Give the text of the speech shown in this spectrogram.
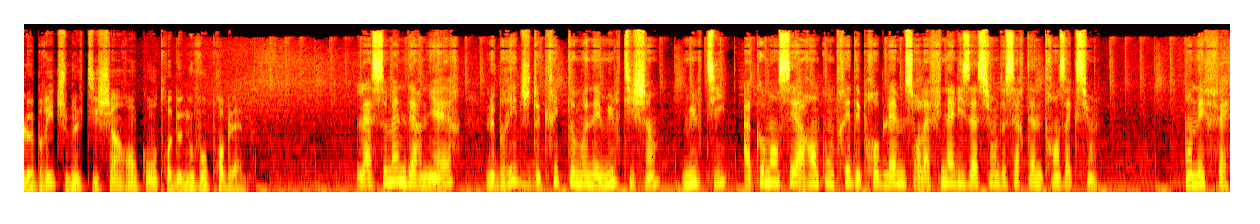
Le bridge multichain rencontre de nouveaux problèmes. La semaine dernière, le bridge de crypto-monnaie multichain, Multi, a commencé à rencontrer des problèmes sur la finalisation de certaines transactions. En effet,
